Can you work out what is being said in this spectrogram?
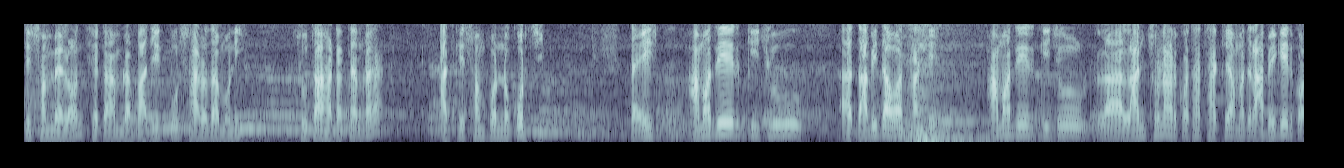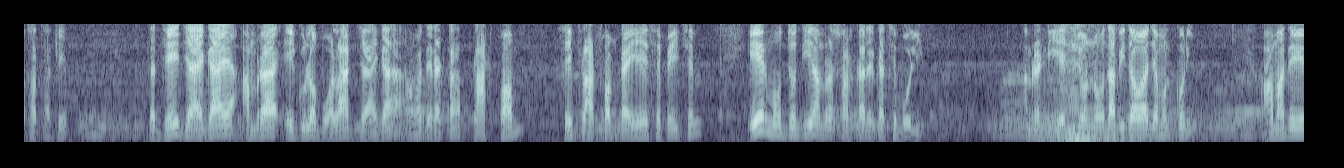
যে সম্মেলন সেটা আমরা বাজিতপুর সারদামণি সুতাহাটাতে আমরা আজকে সম্পন্ন করছি। তা এই আমাদের কিছু দাবি দাওয়া থাকে। আমাদের কিছু লাঞ্ছনার কথা থাকে, আমাদের আবেগের কথা থাকে। তা যে জায়গায় আমরা এইগুলো বলার জায়গা, আমাদের একটা প্ল্যাটফর্ম, সেই প্ল্যাটফর্মটা এসে পেয়েছেন। এর মধ্য দিয়ে আমরা সরকারের কাছে বলি, আমরা ডিএর জন্য দাবি দেওয়া যেমন করি, আমাদের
